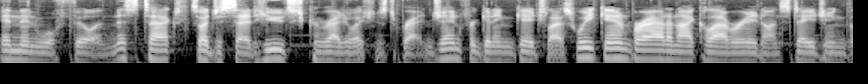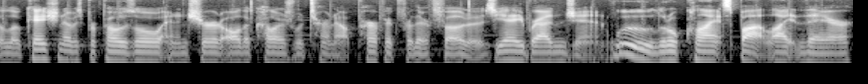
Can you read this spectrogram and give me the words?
and then we'll fill in this text. So I just said huge congratulations to Brad and Jen for getting engaged last weekend. Brad and I collaborated on staging the location of his proposal and ensured all the colors would turn out perfect for their photos. Yay, Brad and Jen. Woo, little client spotlight there.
